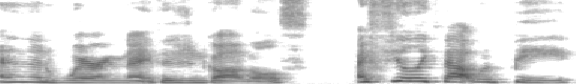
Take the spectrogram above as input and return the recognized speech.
and then wearing night vision goggles. I feel like that would be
